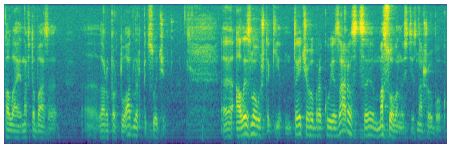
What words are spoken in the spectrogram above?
палає нафтобаза е, в аеропорту Адлер під Сочі. Е, Але знову ж таки, те, чого бракує зараз, це масованості з нашого боку.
